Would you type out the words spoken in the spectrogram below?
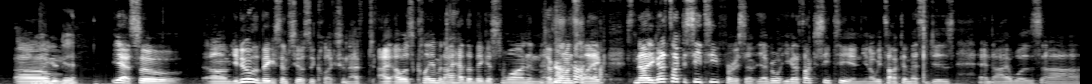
no, you're good. Yeah, so um, you do have the biggest MCOC collection. I've, I I was claiming I had the biggest one, and everyone's like, "No, you got to talk to CT first. Everyone, you got to talk to CT." And you know, we talked in messages, and I was, uh,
